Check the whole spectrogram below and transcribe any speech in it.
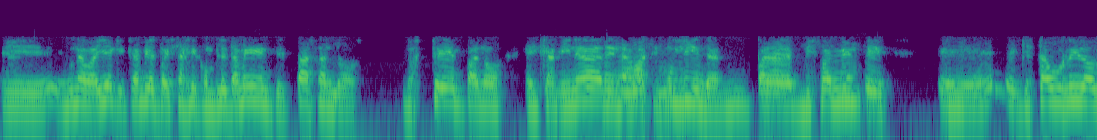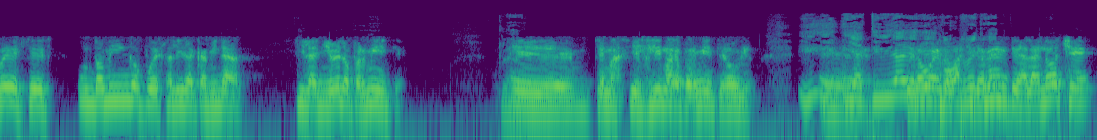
eh, en una bahía que cambia el paisaje completamente, pasan los, los témpanos, el caminar en la base es muy linda, para visualmente eh, el que está aburrido a veces un domingo puede salir a caminar, si la nieve lo permite. Eh, ¿Qué más? Si el clima lo permite, obvio. Y, eh, actividades. Pero bueno, básicamente a la noche.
